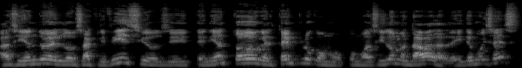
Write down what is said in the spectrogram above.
haciendo los sacrificios y tenían todo en el templo como, como así lo mandaba la ley de Moisés.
